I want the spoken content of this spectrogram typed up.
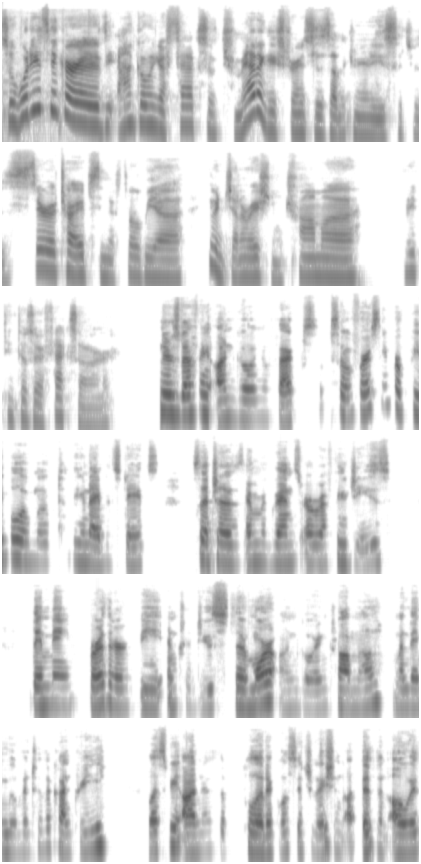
So, what do you think are the ongoing effects of traumatic experiences on the community, such as stereotypes, xenophobia, even generational trauma? What do you think those effects are? There's definitely ongoing effects. So, firstly, for people who move to the United States, such as immigrants or refugees, they may further be introduced to more ongoing trauma when they move into the country. Let's be honest, the political situation isn't always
